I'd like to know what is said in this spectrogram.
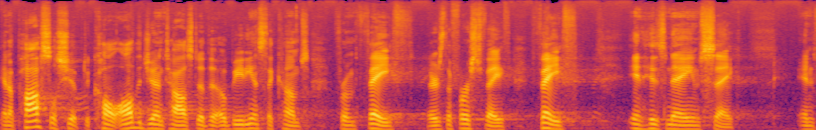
and apostleship to call all the Gentiles to the obedience that comes from faith. There's the first faith, faith in his name's sake. And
